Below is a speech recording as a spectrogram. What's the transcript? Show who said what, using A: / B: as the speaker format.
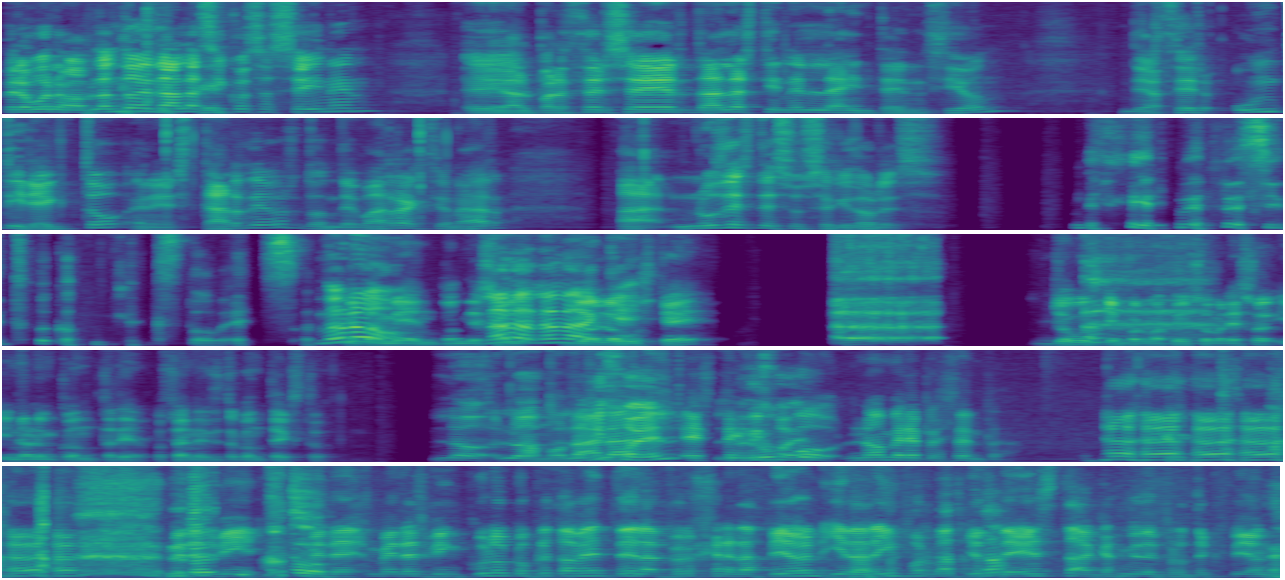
A: Pero bueno, hablando de Dallas y cosas Seinen, eh, al parecer ser Dallas tiene la intención de hacer un directo en Stardeos donde va a reaccionar a nudes de sus seguidores.
B: Necesito contexto de eso.
A: No,
C: Yo
A: no,
C: también. ¿dónde
A: nada,
C: sale?
A: nada.
C: Yo lo
A: que-
C: busqué. Yo busqué información sobre eso y no lo encontré. O sea, necesito contexto.
A: Lo, lo- dijo él.
D: este
A: lo dijo
D: grupo no me representa.
E: me, desvin- me de- me desvinculo completamente de la peor generación y daré información de esta a cambio de protección.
